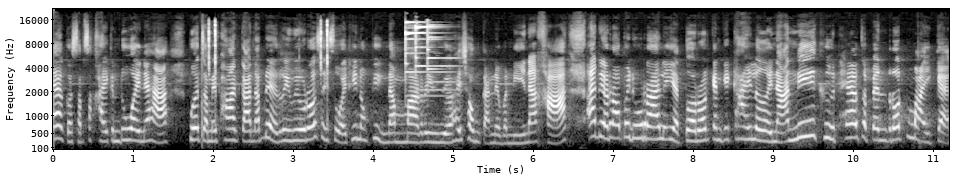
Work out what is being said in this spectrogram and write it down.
ร์ กด Subscribe กันด้วยนะคะ เพื่อจะไม่พลาดการอัปเดตรีวิวรถสวยๆ ที่น้องกิ่งนำมารีวิวให้ชมกันในวันนี้นะคะอะเดี๋ยวเราไปดูรายละเอียดตัวรถกันใกล้ๆเลยนะ นี่คือแทบจะเป็นรถใหม่แกะ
